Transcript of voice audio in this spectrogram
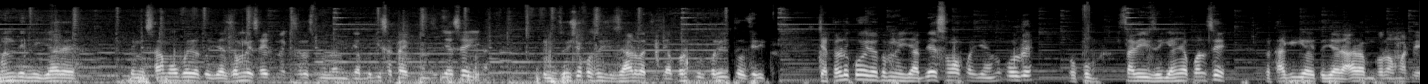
મંદિરની જ્યારે તમે સામે ઊભા તો જ્યાં જમણી સાઈડમાં એક સરસ મજાની જ્યાં બગીચા ટાઈપની જગ્યા છે તમે જોઈ શકો છો જે ઝાડવાથી જ્યાં ભરપૂર ભરી છે જ્યાં તડકો હોય તો તમને જ્યાં બેસવામાં પણ જ્યાં અનુકૂળ રહે તો ખૂબ સારી એવી જગ્યા અહીંયા પણ છે. તો થાકી ગયા હોય તો જ્યારે આરામ કરવા માટે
